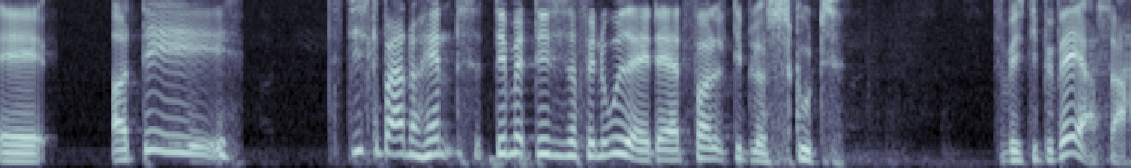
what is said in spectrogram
Øh, og det, de skal bare nå hen. Det, med, det, de så finder ud af, det er, at folk de bliver skudt. Så hvis de bevæger sig,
